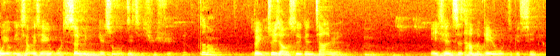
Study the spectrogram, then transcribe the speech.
我有印象，而且我圣名也是我自己去学的。真的？对，最早是跟家人。嗯。以前是他们给予我这个信仰，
